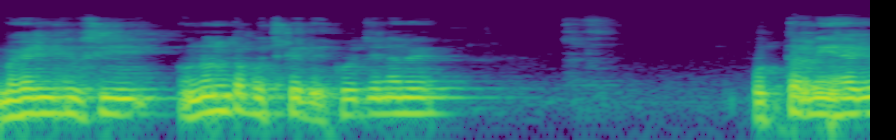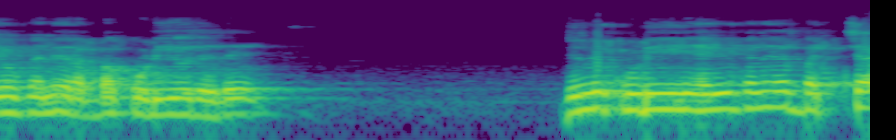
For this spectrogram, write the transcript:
ਮੈਂ ਕਿਹਾ, ਜੀ, ਤੁਸੀਂ ਉਹਨਾਂ ਨੂੰ ਤਾਂ ਪੁੱਛ ਕੇ ਦੇਖੋ, ਜਿਨ੍ਹਾਂ ਦੇ ਪੁੱਤਰ ਨਹੀਂ ਹੈਗੇ, ਉਹ ਕਹਿੰਦੇ, ਰੱਬਾ ਕੁੜੀ ਉਹ ਦੇ ਦੇ। ਜਿਹਦੇ ਕੁੜੀ ਨਹੀਂ ਹੈਗੀ ਕਹਿੰਦੇ, ਬੱਚਾ,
